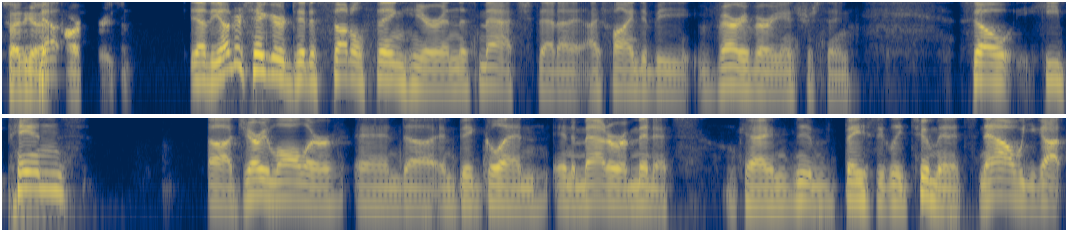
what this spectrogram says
so I think that's now, part of the reason. Yeah, the Undertaker did a subtle thing here in this match that I, I find to be very, very interesting. So he pins uh, Jerry Lawler and uh, and Big Glenn in a matter of minutes. Okay, basically two minutes. Now you got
